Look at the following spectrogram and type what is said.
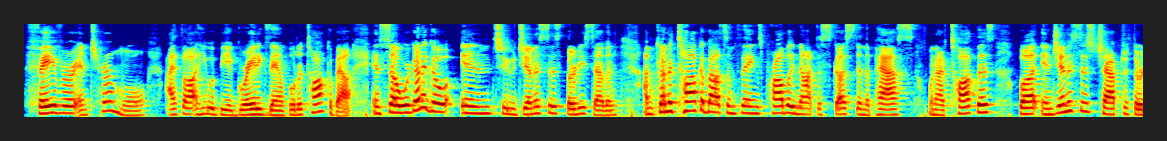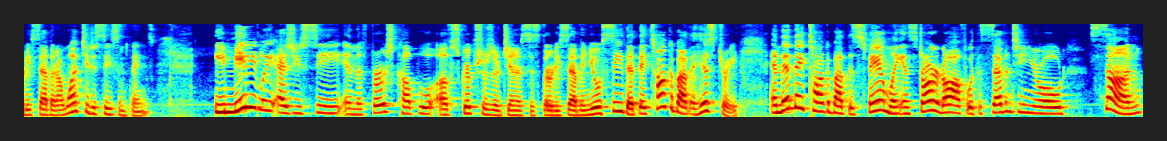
favor and turmoil, I thought he would be a great example to talk about. And so we're going to go into Genesis 37. I'm going to talk about some things probably not discussed in the past when I've taught this, but in Genesis chapter 37, I want you to see some things. Immediately, as you see in the first couple of scriptures of Genesis 37, you'll see that they talk about the history and then they talk about this family and started off with the 17 year old son,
